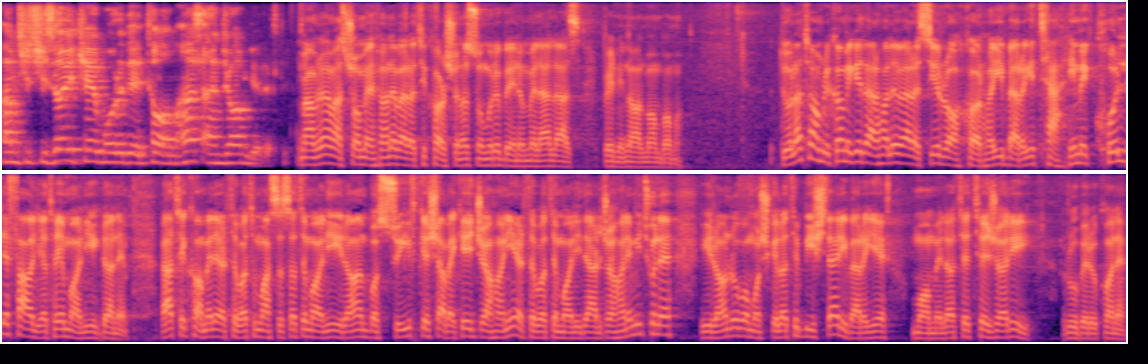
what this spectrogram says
همچی چیزهایی که مورد اتهام هست انجام گرفته. ممنونم از شما مهران براتی کارشناس امور بین الملل از برلین آلمان با ما. دولت آمریکا میگه در حال بررسی راهکارهایی برای تحریم کل فعالیت‌های مالی ایرانه. قطع کامل ارتباط مؤسسات مالی ایران با سویفت که شبکه جهانی ارتباط مالی در جهانی می‌تونه ایران رو با مشکلات بیشتری برای معاملات تجاری روبرو کنه.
